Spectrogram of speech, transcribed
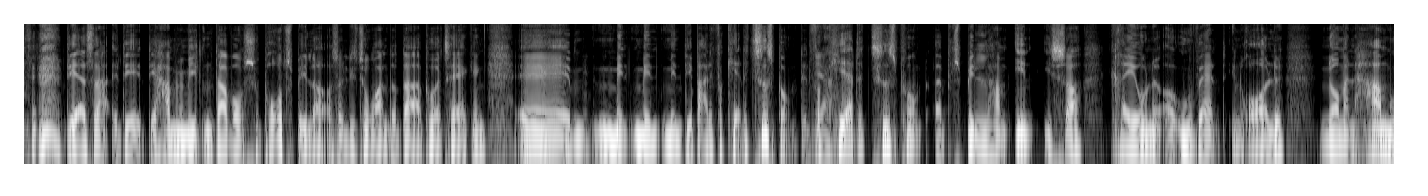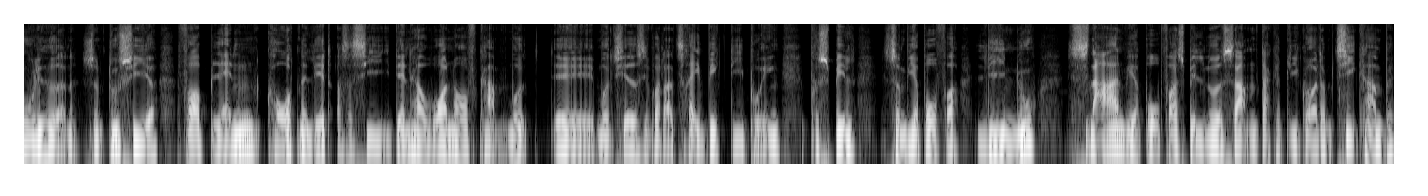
det, er altså, det, det er ham i midten, der er vores supportspiller, og så er de to andre, der er på attack. Ikke? Øh, men, men, men det er bare det forkerte tidspunkt. Det er det yeah. forkerte tidspunkt at spille ham ind i så krævende og uvandt en rolle, når man har mulighederne, som du siger, for at blande kortene lidt, og så sige, i den her one-off-kamp mod, øh, mod Chelsea, hvor der er tre vigtige point på spil, som vi har brug for lige nu, snarere end vi har brug for at spille noget sammen, der kan blive godt om 10 kampe,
